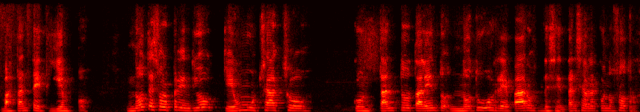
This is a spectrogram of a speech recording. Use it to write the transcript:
bastante tiempo. ¿No te sorprendió que un muchacho con tanto talento no tuvo reparos de sentarse a hablar con nosotros?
